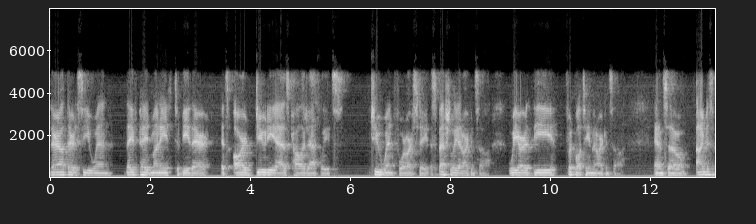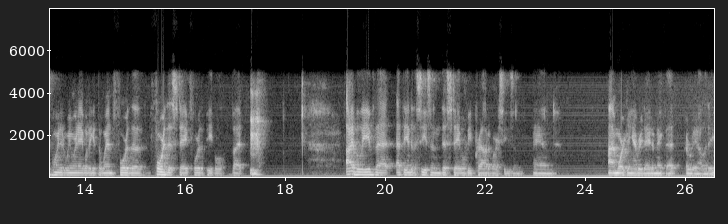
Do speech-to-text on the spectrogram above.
they're out there to see you win. They've paid money to be there. It's our duty as college athletes to win for our state, especially at Arkansas. We are the football team in Arkansas. And so I'm disappointed we weren't able to get the win for the for this state for the people, but I believe that at the end of the season, this state will be proud of our season, and I'm working every day to make that a reality.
